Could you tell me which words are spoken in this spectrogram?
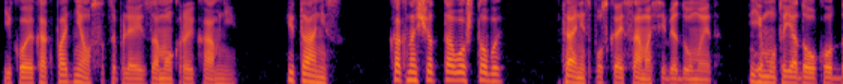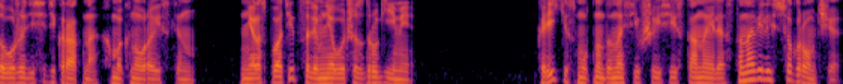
И кое-как поднялся, цепляясь за мокрые камни. «И Танис! Как насчет того, чтобы...» «Танис пускай сам о себе думает. «Ему-то я долг отдал уже десятикратно», — хмыкнул Рейслин. «Не расплатиться ли мне лучше с другими?» Крики, смутно доносившиеся из тоннеля, становились все громче.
